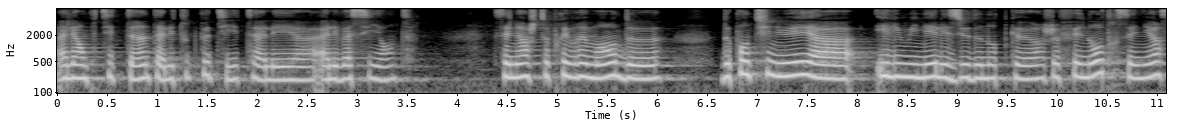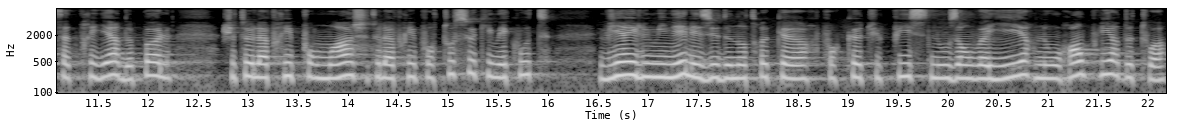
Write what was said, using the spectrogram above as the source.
elle est en petite teinte, elle est toute petite, elle est, euh, elle est vacillante. Seigneur, je te prie vraiment de, de continuer à illuminer les yeux de notre cœur. Je fais nôtre, Seigneur, cette prière de Paul. Je te la prie pour moi, je te la prie pour tous ceux qui m'écoutent. Viens illuminer les yeux de notre cœur pour que tu puisses nous envahir, nous remplir de toi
